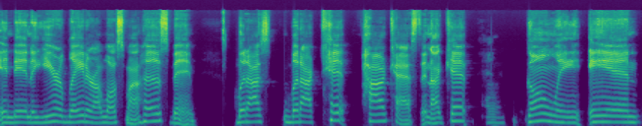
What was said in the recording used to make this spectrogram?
And then a year later, I lost my husband. But I, but I kept podcasting. I kept going. And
